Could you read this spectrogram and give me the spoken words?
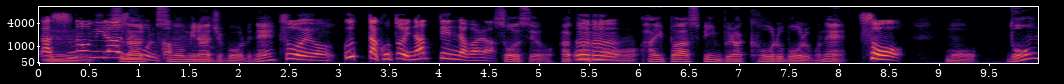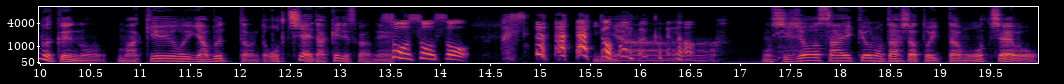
あ、うんスノーミラージュボールスか。ノーミラージュボールね。そうよ。打ったことになってんだから。そうですよ。あとあの、ハイパースピンブラックホールボールもね、そもう、ドームくんの魔球を破ったなんて落合だけですからね。う。そうそうそいやードームくんのもう史上最強の打者といったらもう落合を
